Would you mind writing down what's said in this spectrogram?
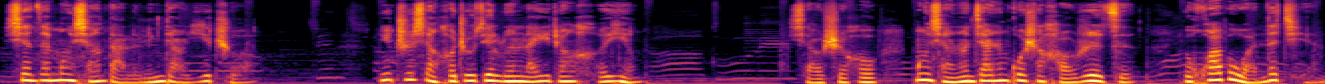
现在梦想打了零点一折。你只想和周杰伦来一张合影。小时候梦想让家人过上好日子，有花不完的钱，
